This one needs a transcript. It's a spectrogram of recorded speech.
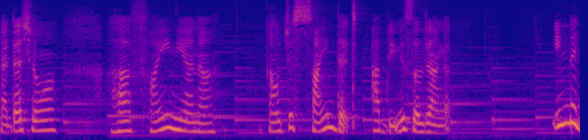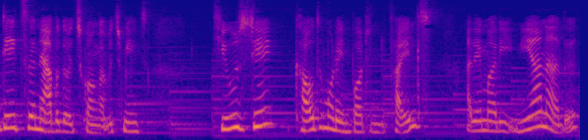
நட்டாஷாவும் ஆ ஃபைன் யானா நான் ஜஸ்ட் சைன் தட் அப்படின்னு சொல்கிறாங்க இந்த டேட்ஸை ஞாபகம் வச்சுக்கோங்க விச் மீன்ஸ் டியூஸ்டே கௌதமோட இம்பார்ட்டன்ட் ஃபைல்ஸ் அதே மாதிரி நியானா அது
